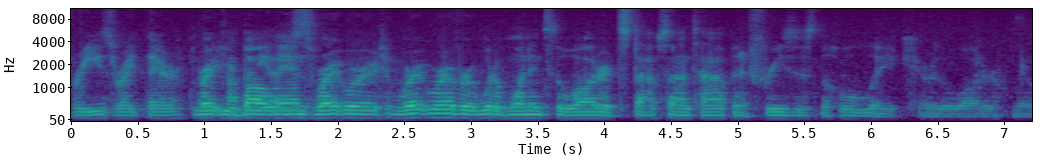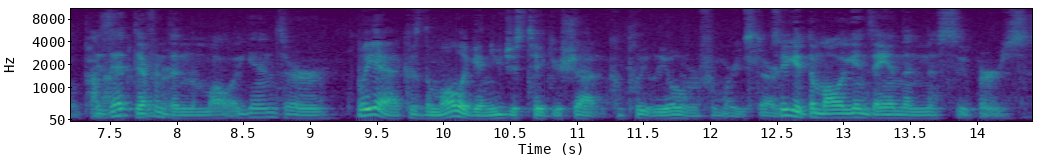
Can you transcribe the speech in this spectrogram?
freeze right there. Right, your ball lands right where it, where, wherever it would have went into the water. It stops on top and it freezes the whole lake or the water. You know, Is that different than the mulligans, or Well, yeah, because the mulligan, you just take your shot completely over from where you started. so you get the mulligans and then the supers?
